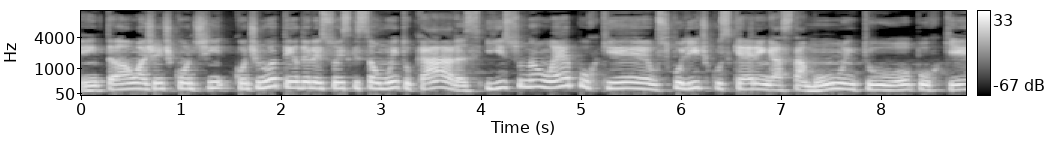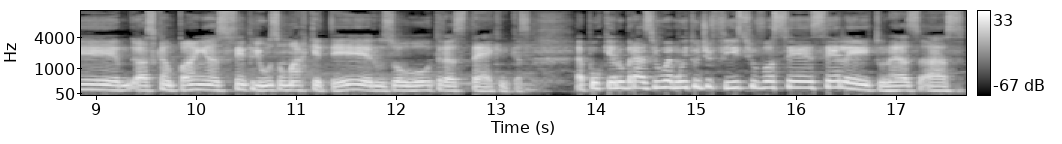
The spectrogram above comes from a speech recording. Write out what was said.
Então a gente continua tendo eleições que são muito caras, e isso não é porque os políticos querem gastar muito ou porque as campanhas sempre usam marqueteiros ou outras técnicas. É porque no Brasil é muito difícil você ser eleito, né? As, as,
